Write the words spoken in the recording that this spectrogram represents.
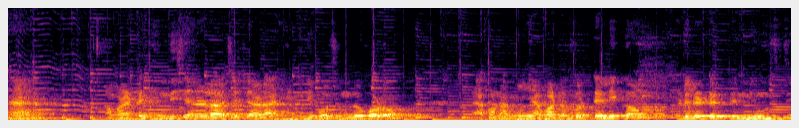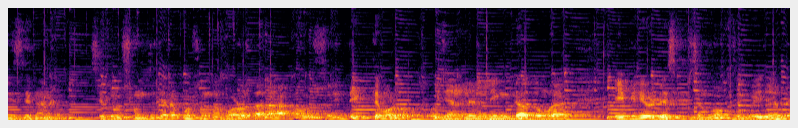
হ্যাঁ আমার একটা হিন্দি চ্যানেলও আছে, যারা হিন্দি পছন্দ করো। এখন আমি আপাতত টেলিকম রিলেটেড যে নিউজ দিই সেখানে। সেগুলো শুনতে যারা পছন্দ করো, তারা অবশ্যই দেখতে পারো। ওই চ্যানেলের লিঙ্কটাও তোমরা এই ভিডিও ডেসক্রিপশন বক্সে পেয়ে যাবে।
